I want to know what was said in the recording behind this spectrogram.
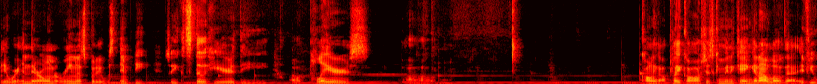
they were in their own arenas, but it was empty, so you could still hear the uh, players um, calling out play calls, just communicating, and I love that. If you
